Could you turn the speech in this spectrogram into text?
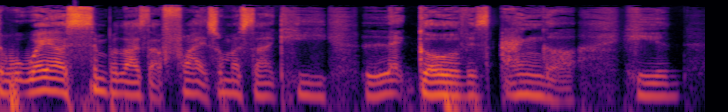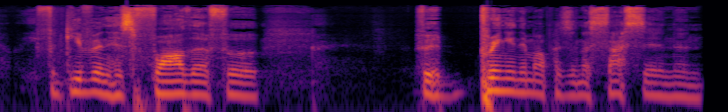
the way I symbolize that fight, it's almost like he let go of his anger. He had forgiven his father for for bringing him up as an assassin and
